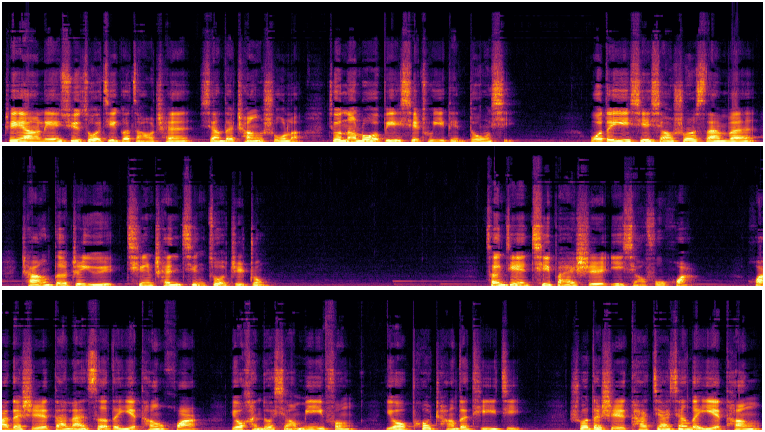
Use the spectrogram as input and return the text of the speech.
这样连续做几个早晨，想得成熟了，就能落笔写出一点东西。我的一些小说散文常得之于清晨静坐之中。曾见齐白石一小幅画，画的是淡蓝色的野藤花，有很多小蜜蜂，有颇长的题记，说的是他家乡的野藤。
